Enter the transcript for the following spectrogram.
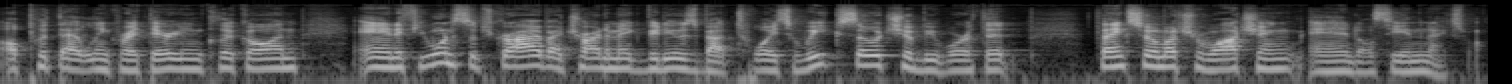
I'll put that link right there you can click on. And if you want to subscribe, I try to make videos about twice a week, so it should be worth it. Thanks so much for watching, and I'll see you in the next one.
